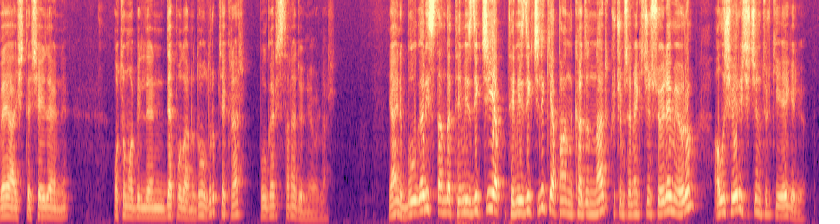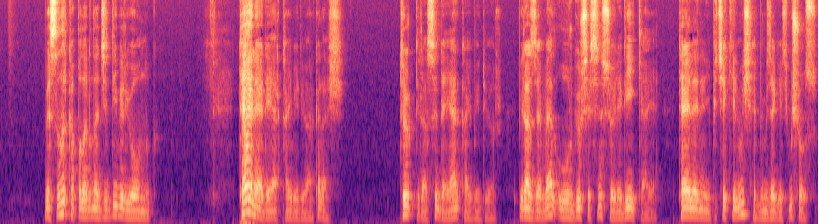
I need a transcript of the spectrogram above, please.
veya işte şeylerini otomobillerinin depolarını doldurup tekrar Bulgaristan'a dönüyorlar. Yani Bulgaristan'da temizlikçi yap, temizlikçilik yapan kadınlar küçümsemek için söylemiyorum alışveriş için Türkiye'ye geliyor. Ve sınır kapılarında ciddi bir yoğunluk. TL değer kaybediyor arkadaş. Türk lirası değer kaybediyor. Biraz evvel Uğur Gürses'in söylediği hikaye. TL'nin ipi çekilmiş hepimize geçmiş olsun.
